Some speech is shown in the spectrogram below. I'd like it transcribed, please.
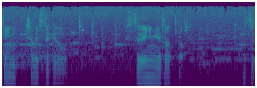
通に喋ってたけど普通にミュートだったはず。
